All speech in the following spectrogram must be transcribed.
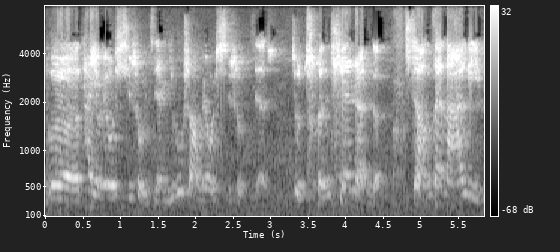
呃，他也没有洗手间，一路上没有洗手间，就纯天然的，想在哪里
